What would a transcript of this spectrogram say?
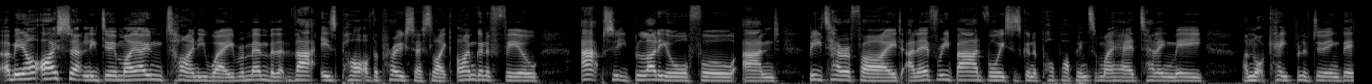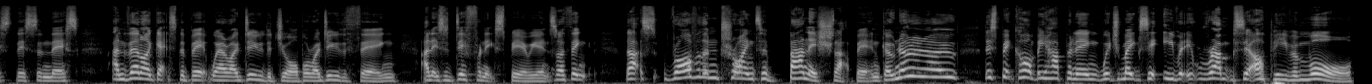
i mean i certainly do in my own tiny way remember that that is part of the process like i'm going to feel absolutely bloody awful and be terrified and every bad voice is going to pop up into my head telling me I'm not capable of doing this, this, and this. And then I get to the bit where I do the job or I do the thing and it's a different experience. I think that's rather than trying to banish that bit and go, no, no, no, this bit can't be happening, which makes it even, it ramps it up even more.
